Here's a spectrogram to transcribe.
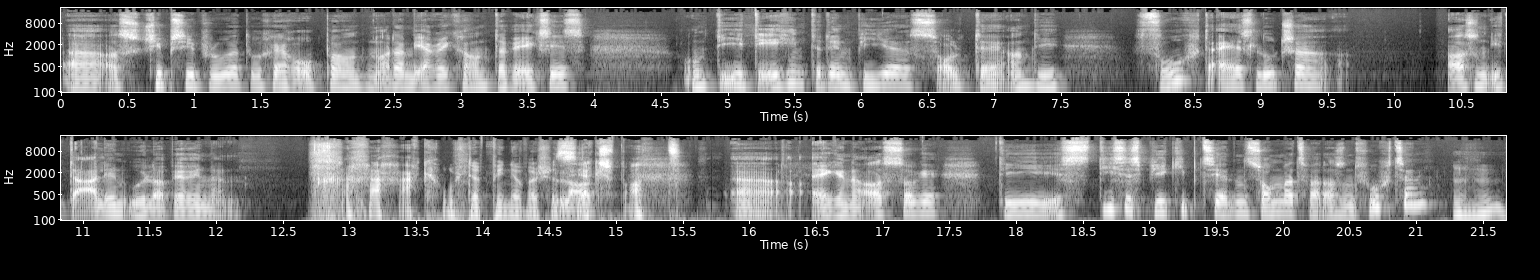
äh, als Gypsy Brewer durch Europa und Nordamerika unterwegs ist. Und die Idee hinter dem Bier sollte an die Fruchteislutscher aus dem Italien-Urlaub erinnern. cool, da bin ich aber schon Laut, sehr gespannt äh, eigener Aussage. Die, dieses Bier gibt es seit dem Sommer 2015. Mhm.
